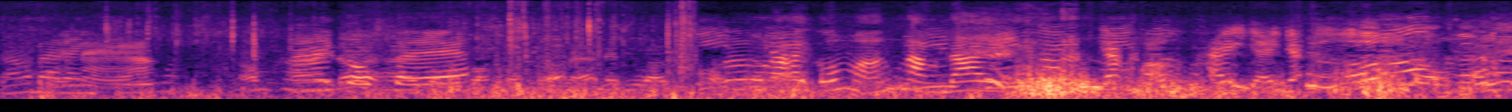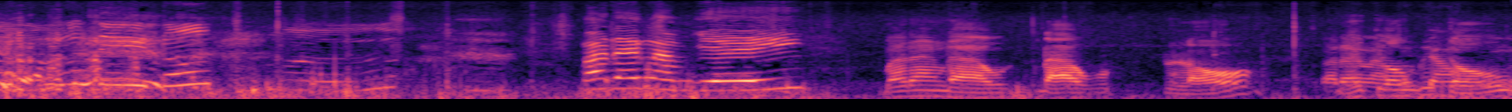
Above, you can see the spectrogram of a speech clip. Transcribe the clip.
Đó ba đang hai cột kìa trai của mẫn nằm đây. chắc mẫn thấy vậy chắc ba đang làm gì? Ba đang đào đào lỗ. Để chôn cái trụ.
